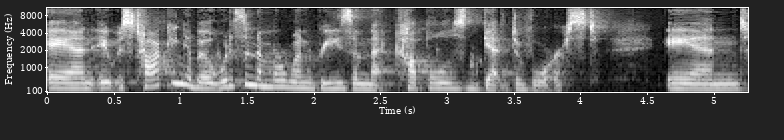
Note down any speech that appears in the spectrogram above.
And it was talking about what is the number one reason that couples get divorced and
